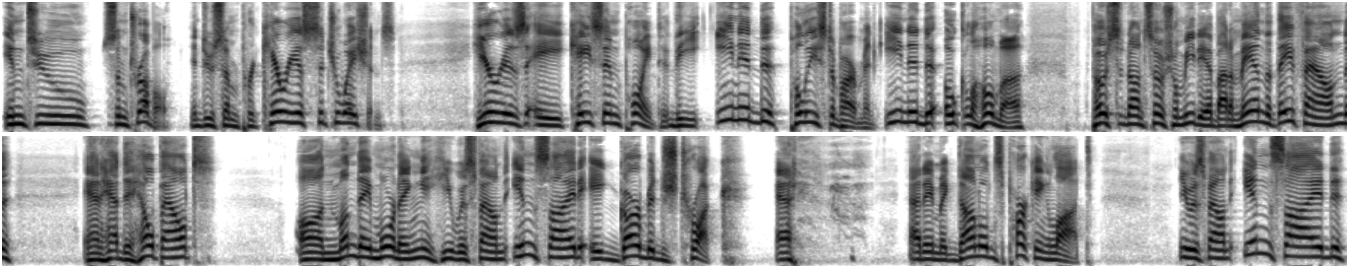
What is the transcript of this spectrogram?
into some trouble, into some precarious situations. Here is a case in point. The Enid Police Department, Enid, Oklahoma, posted on social media about a man that they found and had to help out On Monday morning, he was found inside a garbage truck at, at a McDonald's parking lot. He was found inside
